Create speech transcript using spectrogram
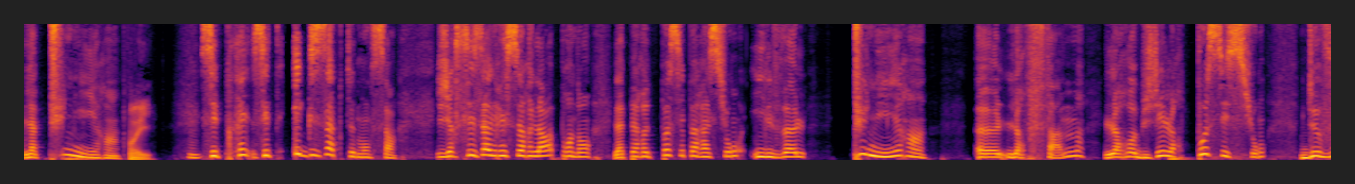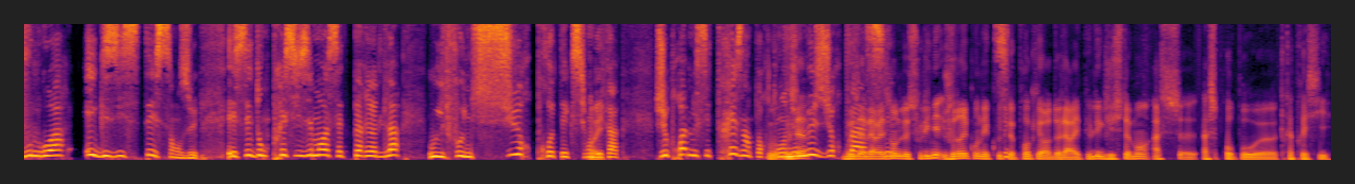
la punir. Oui. C'est exactement ça. Je veux dire, ces agresseurs-là, pendant la période post-séparation, ils veulent punir euh, leur femme, leur objet, leur possession, de vouloir exister sans eux. Et c'est donc précisément à cette période-là où il faut une surprotection des femmes. Je crois, mais c'est très important. on ne mesure pas. Vous avez raison de le souligner. Je voudrais qu'on écoute le procureur de la République justement à ce, à ce propos euh, très précis.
